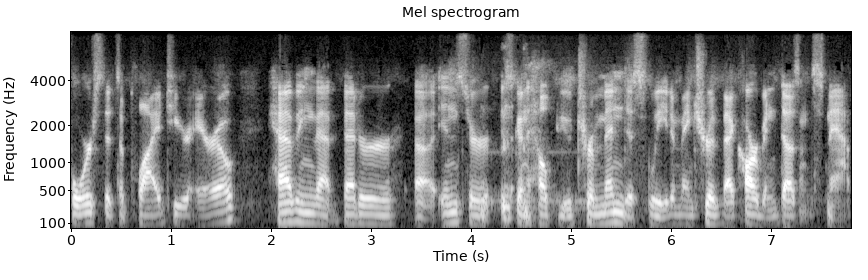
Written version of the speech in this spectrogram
force that's applied to your arrow, having that better uh, insert is going to help you tremendously to make sure that, that carbon doesn't snap.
